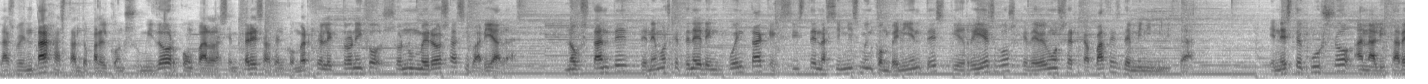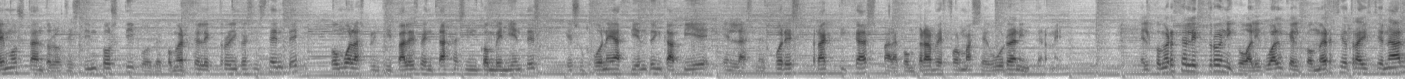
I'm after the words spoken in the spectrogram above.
las ventajas tanto para el consumidor como para las empresas del comercio electrónico son numerosas y variadas. No obstante, tenemos que tener en cuenta que existen asimismo inconvenientes y riesgos que debemos ser capaces de minimizar. En este curso analizaremos tanto los distintos tipos de comercio electrónico existente como las principales ventajas e inconvenientes que supone haciendo hincapié en las mejores prácticas para comprar de forma segura en Internet. El comercio electrónico, al igual que el comercio tradicional,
